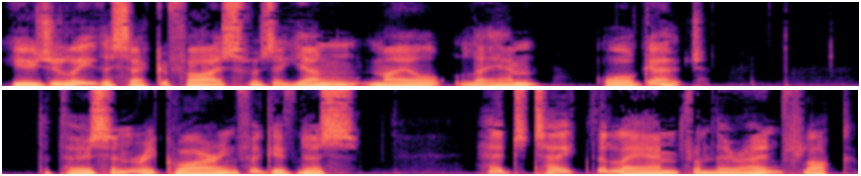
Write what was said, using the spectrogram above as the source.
Usually the sacrifice was a young male lamb or goat. The person requiring forgiveness had to take the lamb from their own flock,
